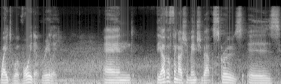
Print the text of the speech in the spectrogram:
way to avoid it really. And the other thing I should mention about the screws is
